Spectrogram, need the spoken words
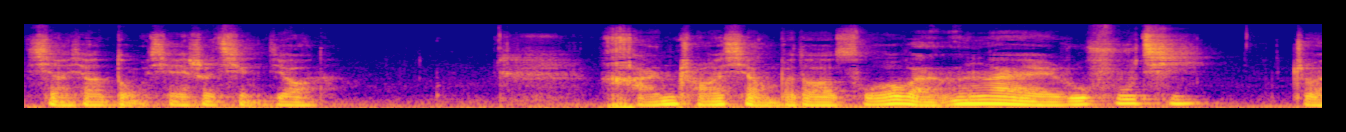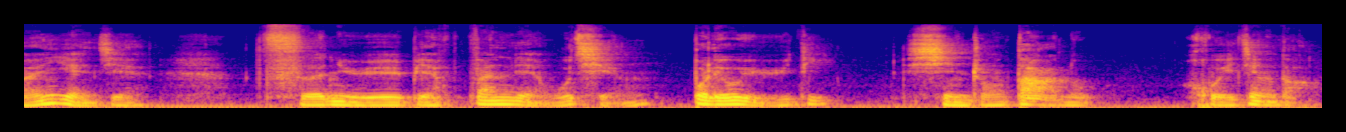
想向董先生请教呢。”韩闯想不到昨晚恩爱如夫妻，转眼间此女便翻脸无情，不留余地，心中大怒。回敬道：“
